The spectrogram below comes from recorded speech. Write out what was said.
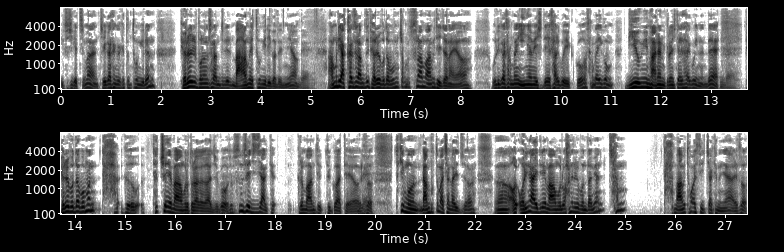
있으시겠지만 제가 생각했던 통일은 별을 보는 사람들의 마음의 통일이거든요. 네. 아무리 약한 사람도 별을 보다 보면 좀 순한 마음이 되잖아요. 우리가 상당히 이념의 시대에 살고 있고 상당히 그 미움이 많은 그런 시대에 살고 있는데 네. 별을 보다 보면 다 그 태초의 마음으로 돌아가 가지고 음. 순수해지지 않게 그런 마음이 들 것 같아요. 그래서 네. 특히 뭐 남북도 마찬가지죠. 어, 어린 아이들의 마음으로 하늘을 본다면 참 다 마음이 통할 수 있지 않겠느냐. 그래서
